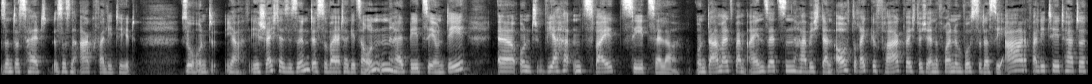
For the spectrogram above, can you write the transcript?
sind das halt, ist das eine A-Qualität. So, und ja, je schlechter sie sind, desto weiter geht's nach unten, halt B, C und D. Äh, und wir hatten zwei C-Zeller. Und damals beim Einsetzen habe ich dann auch direkt gefragt, weil ich durch eine Freundin wusste, dass sie A-Qualität hatte,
